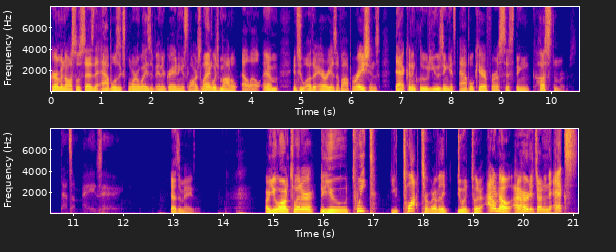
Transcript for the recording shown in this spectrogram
Gurman also says that Apple is exploring ways of integrating its large language model, LLM, into other areas of operations. That could include using its Apple Care for assisting customers. That's amazing. That's amazing. Are you on Twitter? Do you tweet? Do you twat or whatever they do at Twitter? I don't know. I heard it turned into X,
